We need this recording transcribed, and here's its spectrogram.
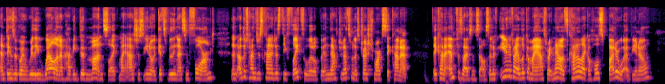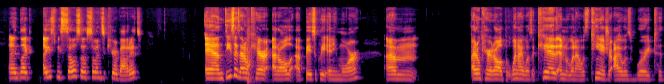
and things are going really well and I'm having good months, like my ass just, you know, it gets really nice and formed. Then other times just kind of just deflates a little bit. And after that's when the stretch marks they kind of they kind of emphasize themselves. And if even if I look at my ass right now, it's kind of like a whole spider web, you know? And like I used to be so, so, so insecure about it. And these days I don't care at all uh, basically anymore. Um I don't care at all. But when I was a kid and when I was a teenager, I was worried to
